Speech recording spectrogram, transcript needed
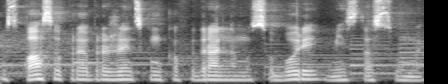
у Спасо-Преображенському кафедральному соборі міста Суми.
